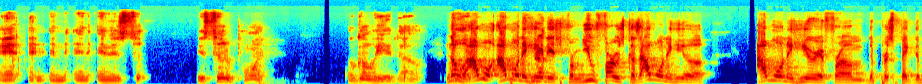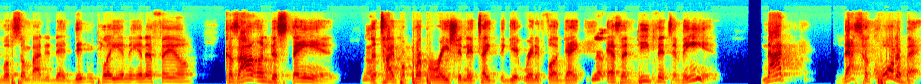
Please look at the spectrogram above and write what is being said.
And and and and, and it's to it's to the point. Oh, go ahead, dog. No, Go I want I want to hear this from you first because I want to hear I want to hear it from the perspective of somebody that didn't play in the NFL because I understand No, the type of preparation they take to get ready for a game Yeah. as a defensive end. Not that's a quarterback.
